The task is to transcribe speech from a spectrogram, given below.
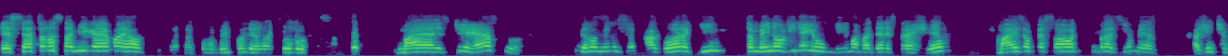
exceto a nossa amiga Eva Elton, né, como bem ponderou aqui o Lucas. Mas, de resto, pelo menos agora aqui, também não vi nenhum, nenhuma bandeira estrangeira, mas é o pessoal aqui do Brasil mesmo. A gente,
